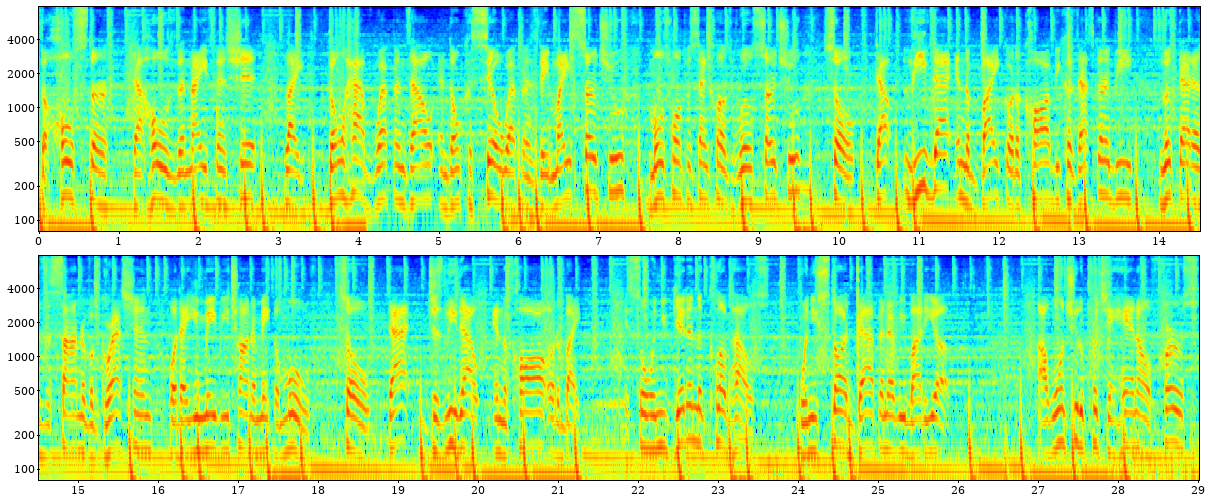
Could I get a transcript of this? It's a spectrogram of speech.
the holster that holds the knife and shit. Like, don't have weapons out and don't conceal weapons. They might search you. Most 1% clubs will search you. So that leave that in the bike or the car because that's gonna be looked at as a sign of aggression or that you may be trying to make a move. So that just leave that in the car or the bike. And So when you get in the clubhouse, when you start dapping everybody up, I want you to put your hand out first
